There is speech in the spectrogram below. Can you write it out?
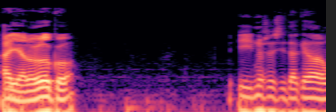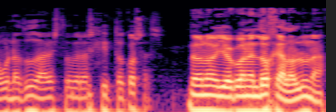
Ahí a lo loco. Y no sé si te ha quedado alguna duda de esto de las criptocosas. No, no, yo con el doge a la luna.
